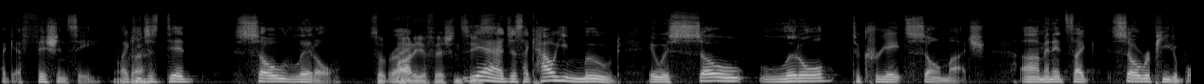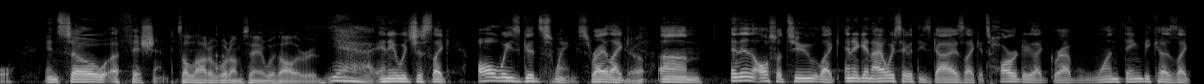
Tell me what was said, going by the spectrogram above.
like efficiency. Like he just did so little. so Right. body efficiency? Yeah, just like how he moved. It was so little to create so much. Um, and it's like so repeatable and so efficient. It's a lot of what I'm saying with Olerud. Yeah, and it was just like always good swings, right? Like, Yep. um, and then also too, like, and again, I always say with these guys, like, it's hard to like grab one thing because like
